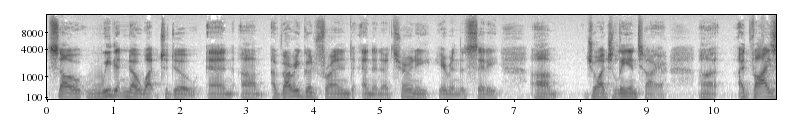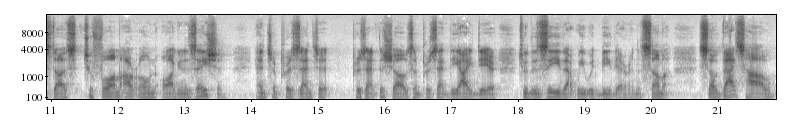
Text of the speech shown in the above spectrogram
So we didn't know what to do. And um, a very good friend and an attorney here in the city, um, George Leontire, uh, advised us to form our own organization and to present it present the shows and present the idea to the Z that we would be there in the summer. So that's how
